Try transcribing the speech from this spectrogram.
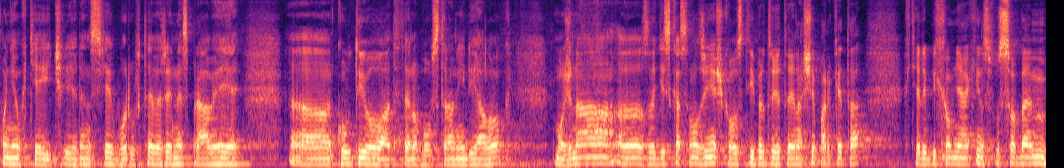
po něm chtějí. Čili jeden z těch bodů v té veřejné správě je kultivovat ten oboustranný dialog Možná z hlediska samozřejmě školství, protože to je naše parketa, chtěli bychom nějakým způsobem,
